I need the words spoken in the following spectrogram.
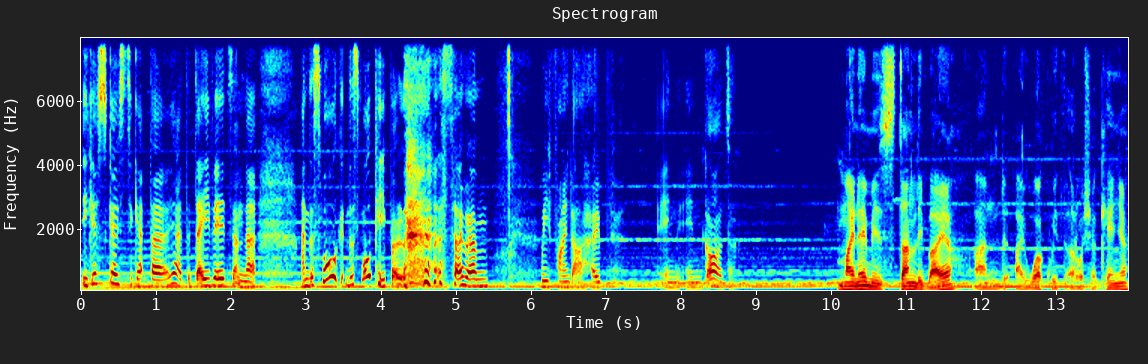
he just goes to get the, yeah, the Davids and the, and the small, the small people. so um, we find our hope in, in God. My name is Stanley Baya and I work with A Rocha Kenya.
